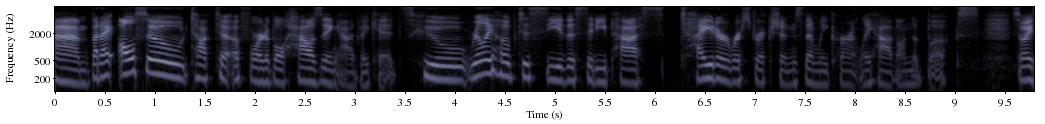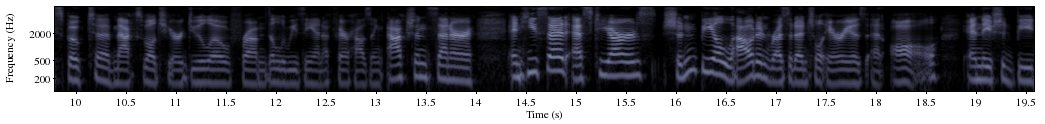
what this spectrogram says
Um, but I also talked to affordable housing advocates who really hope to see the city pass tighter restrictions than we currently have on the books. So I spoke to Maxwell Ciardullo from the Louisiana Fair Housing Action Center, and he said STRs shouldn't be allowed in residential areas at all, and they should be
